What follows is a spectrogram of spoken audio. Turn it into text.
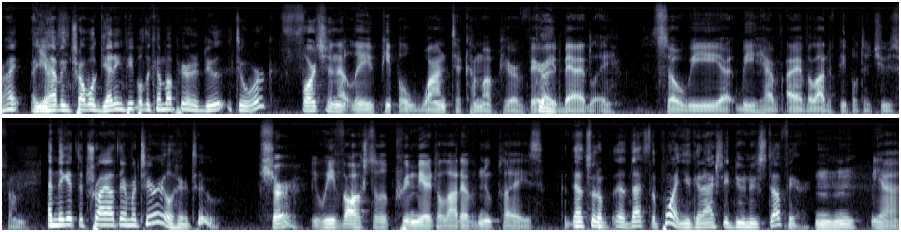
right? Are you having trouble getting people to come up here to do to work? Fortunately, people want to come up here very Good. badly. So we uh, we have I have a lot of people to choose from. And they get to try out their material here too. Sure, we've also premiered a lot of new plays. That's what. That's the point. You can actually do new stuff here. hmm Yeah,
